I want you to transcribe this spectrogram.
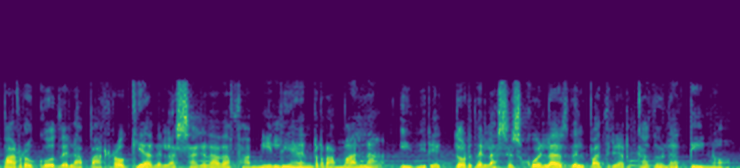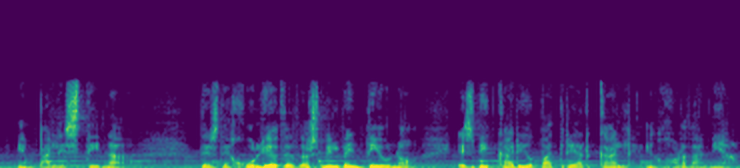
párroco de la parroquia de la Sagrada Familia en Ramala y director de las escuelas del Patriarcado Latino en Palestina. Desde julio de 2021 es vicario patriarcal en Jordania.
